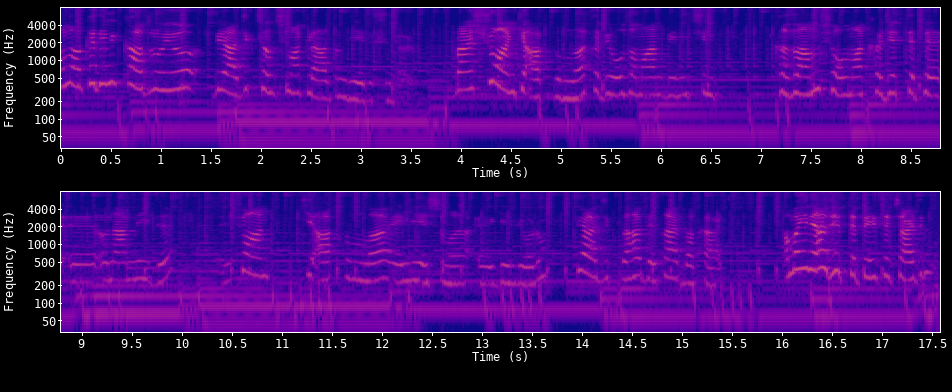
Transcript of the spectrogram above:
ama akademik kadroyu birazcık çalışmak lazım diye düşünüyorum. Ben şu anki aklımla, tabii o zaman benim için kazanmış olmak Hacettepe e, önemliydi. Şu anki aklımla 50 yaşıma e, geliyorum. Birazcık daha detay bakardım. Ama yine Hacettepe'yi seçerdim.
